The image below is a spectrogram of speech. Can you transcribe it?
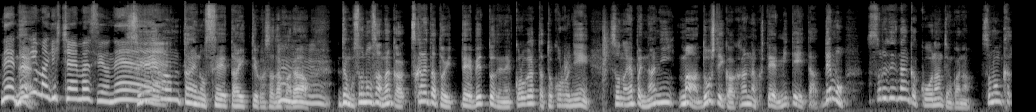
ね、ドギマギしちゃいますよね。正反対の生態っていうかさ、だから、でもそのさ、なんか疲れたと言って、ベッドで寝っ転がったところに、そのやっぱり何、まあどうしていいか分かんなくて見ていた。でも、それでなんかこう、なんていうのかな、そのか、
